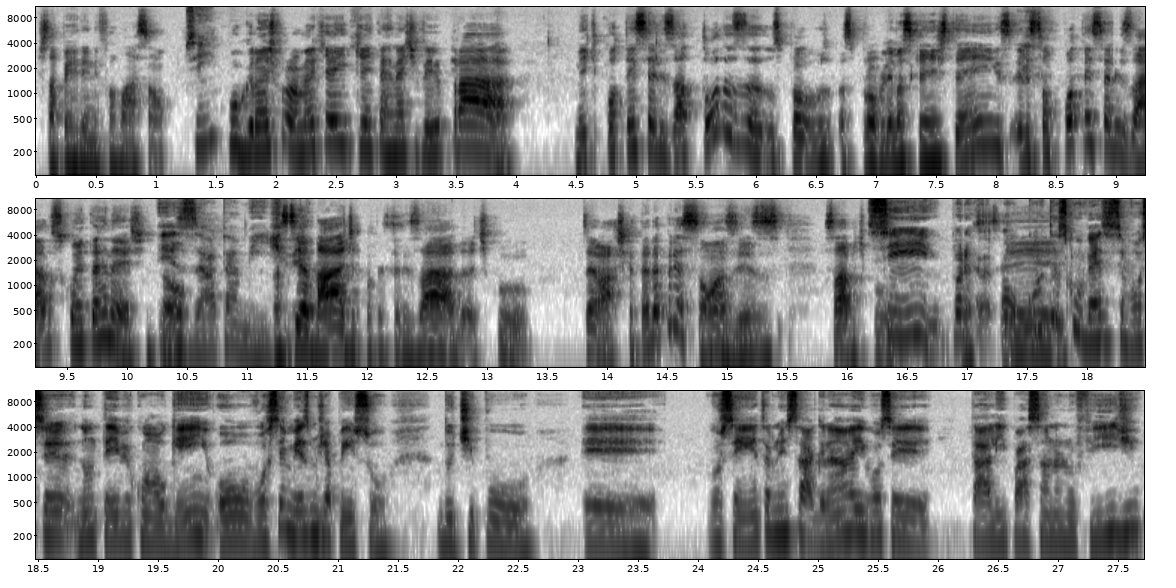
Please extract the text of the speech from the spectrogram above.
estar perdendo informação. Sim. O grande problema é que a, que a internet veio para meio que potencializar todos os, os, problemas que a gente tem, eles são potencializados com a internet. Então, Exatamente. Ansiedade é potencializada, tipo, sei lá, acho que até depressão às vezes, sabe? Tipo, Sim, por, você... quantas conversas você não teve com alguém ou você mesmo já pensou do tipo, é, você entra no Instagram e você tá ali passando no feed,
